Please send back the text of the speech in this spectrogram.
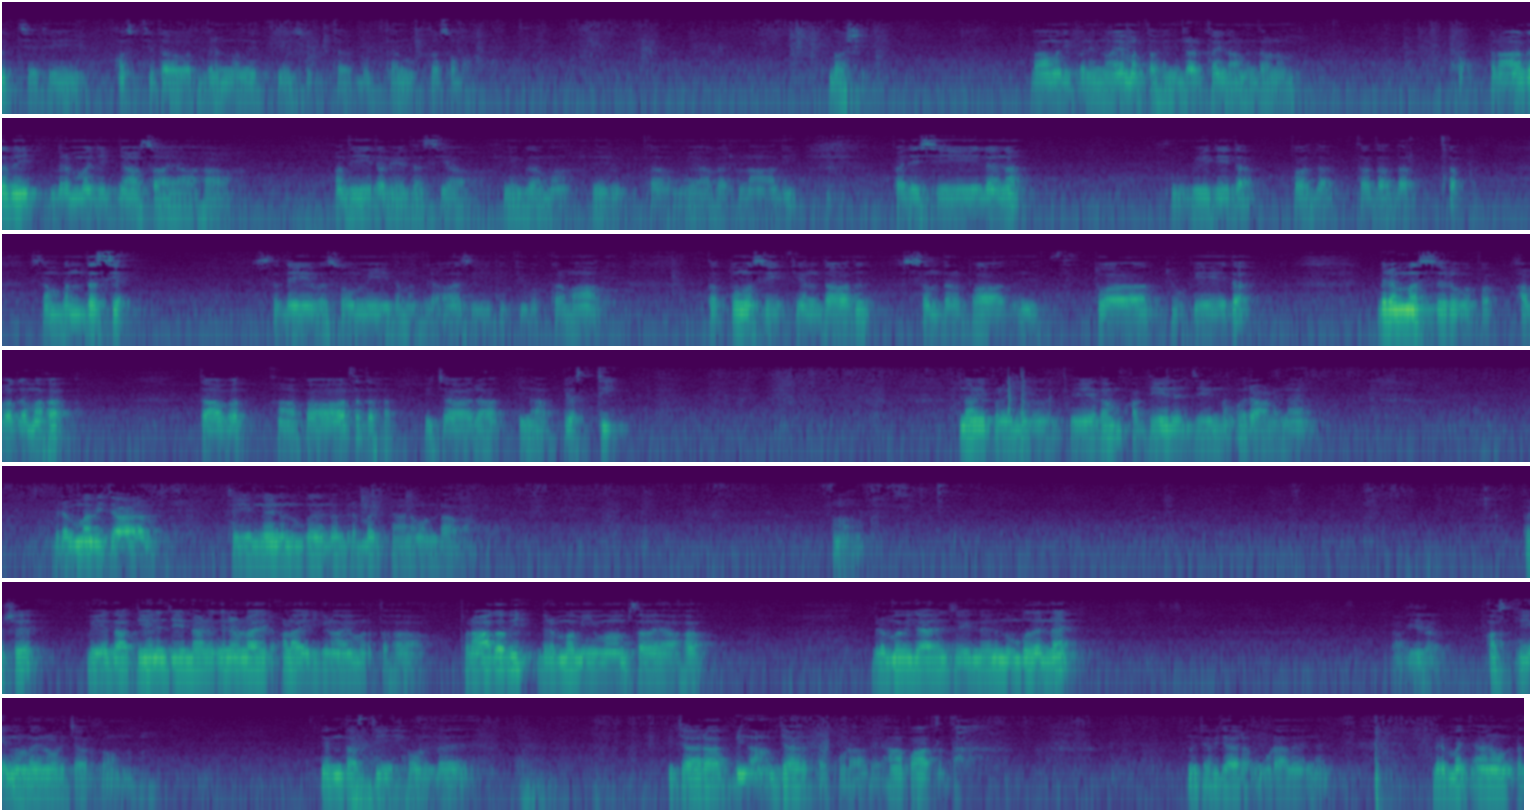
ഉച്ചതി അസ്ഥിതാവത് ബ്രഹ്മ നിത്യ ശുദ്ധ സ്വഭാവം. ഭാഷ്യം ഭാമതി പറയുന്നു അയമർത്ഥ ഇതിന്റെ അർത്ഥം ഇതാണ്. എന്താണ്? പ്രാഗവി ബ്രഹ്മജിജ്ഞാസായ അധീതവേദസ്യ നിഗമ നിരുക്ത വ്യാകരണാദി പരിശീലന വിദിത പദ തദർത്ഥ സംബന്ധസ്യ. സദൈവ സൗമ്യതമഗ്രാസീതിവക്രമാ തത്വമസീത്യന്താത് സന്ദർഭാത് നിത്വാദ്യുപേത ബ്രഹ്മസ്വരൂപ അവഗമ താവത് ആപാതത വിചാരാത് വിനാപ്യസ്തി എന്നാണ് ഈ പറയുന്നത്. വേദം അധ്യയനം ചെയ്യുന്ന ഒരാളിന് ബ്രഹ്മവിചാരം ചെയ്യുന്നതിന് മുമ്പ് തന്നെ ബ്രഹ്മജ്ഞാനം ഉണ്ടാകാം. പക്ഷെ വേദാധ്യയനം ചെയ്യുന്ന ആൾ എങ്ങനെയുള്ള ആളായിരിക്കണം? അയമർത്ഥ. പ്രാഗവി ബ്രഹ്മമീമാംസായ ബ്രഹ്മവിചാരം ചെയ്യുന്നതിന് മുമ്പ് തന്നെ അസ്ഥി എന്നുള്ളതിനോട് ചേർത്തോന്നു എന്തസ്ഥി ഉണ്ട്? വിചാരാത്മിന വിചാരത്തെ കൂടാതെ ആ പാത്രത എന്നുവെച്ചാൽ വിചാരം കൂടാതെ തന്നെ ബ്രഹ്മജ്ഞാനമുണ്ട്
